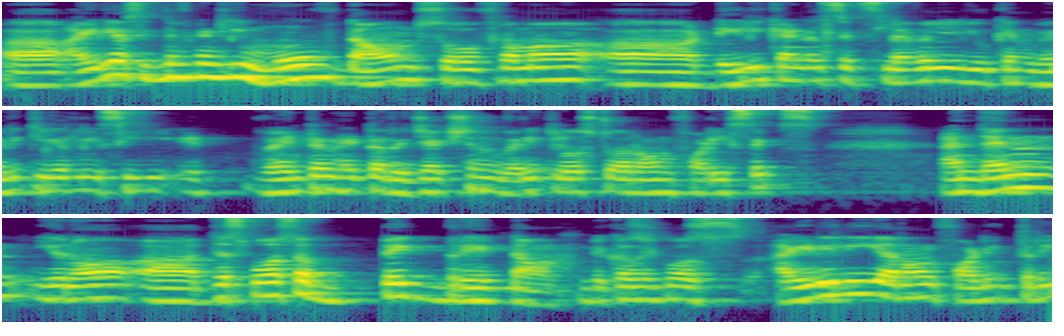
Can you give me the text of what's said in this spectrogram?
Uh, idea significantly moved down. So from a uh, daily candlesticks level you can very clearly see it went and hit a rejection very close to around 46 and then you know uh, this was a big breakdown because it was ideally around 43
